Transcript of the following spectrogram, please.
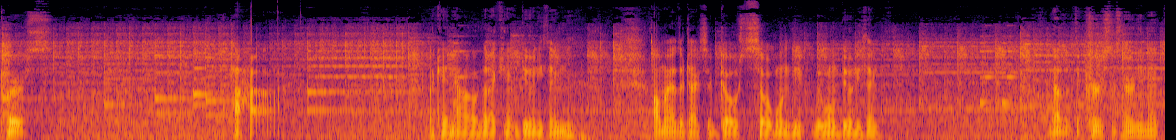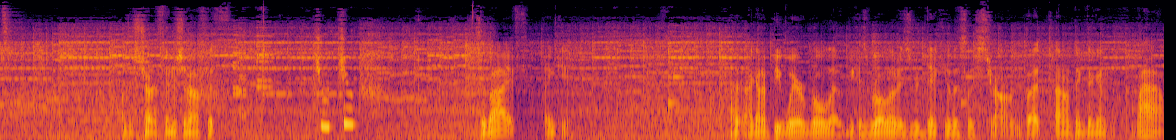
Curse. Haha. Okay, now that I can't do anything, all my other attacks are ghosts, so it won't need, it won't do anything. Now that the curse is hurting it, I'll just try to finish it off with choo choo. Survive. Thank you. I, I, gotta beware rollout because rollout is ridiculously strong, but I don't think they're gonna. Wow.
